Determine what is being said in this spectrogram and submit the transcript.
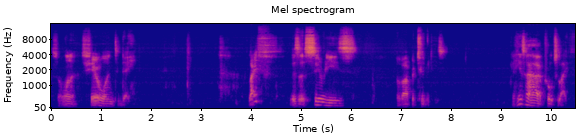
So I want to share one today. Life is a series of opportunities. And here's how I approach life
